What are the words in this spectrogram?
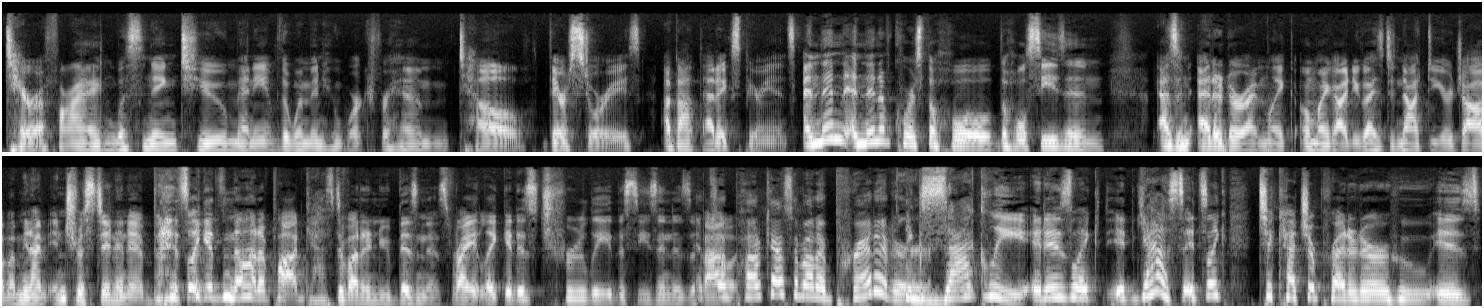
terrifying listening to many of the women who worked for him tell their stories about that experience. And then and then of course the whole the whole season as an editor I'm like, "Oh my god, you guys did not do your job." I mean, I'm interested in it, but it's like it's not a podcast about a new business, right? Like it is truly the season is about It's a podcast about a predator. Exactly. It is like it yes, it's like to catch a predator who is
